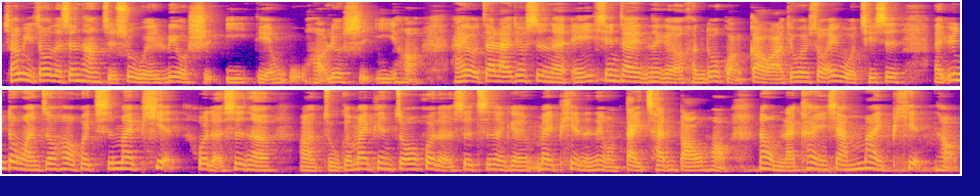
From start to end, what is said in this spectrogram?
小米粥的升糖指数为六十一点五哈，六十一哈。还有再来就是呢，哎，现在那个。很多广告啊，就会说，哎，我其实，哎，运动完之后会吃麦片，或者是呢。啊，煮个麦片粥，或者是吃那个麦片的那种代餐包哈。那我们来看一下麦片哈，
